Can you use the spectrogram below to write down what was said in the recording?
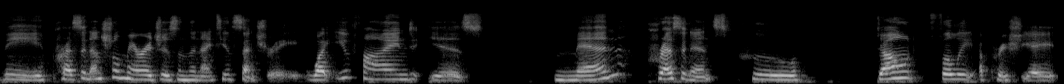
the presidential marriages in the 19th century, what you find is men presidents who don't fully appreciate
